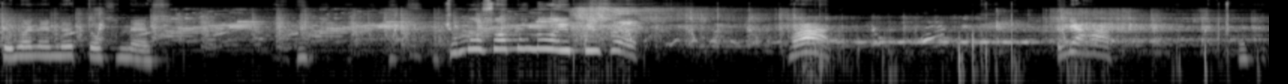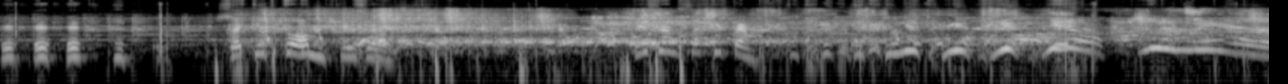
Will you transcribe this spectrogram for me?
Ти мене не тохнеш. Чому за мною пішов? Ха! Бляха! За китом пішов. Нет, нет, нет, нет. ні, ні.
